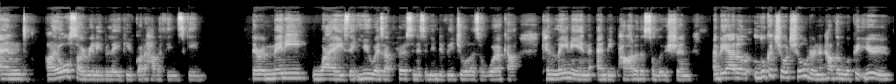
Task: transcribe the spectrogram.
And I also really believe you've got to have a thin skin. There are many ways that you, as a person, as an individual, as a worker, can lean in and be part of the solution and be able to look at your children and have them look at you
